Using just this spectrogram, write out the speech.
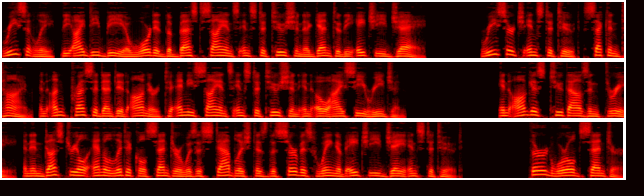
Recently, the IDB awarded the best science institution again to the HEJ. Research Institute second time, an unprecedented honor to any science institution in OIC region. In August 2003, an Industrial Analytical Center was established as the service wing of HEJ Institute. Third World Center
